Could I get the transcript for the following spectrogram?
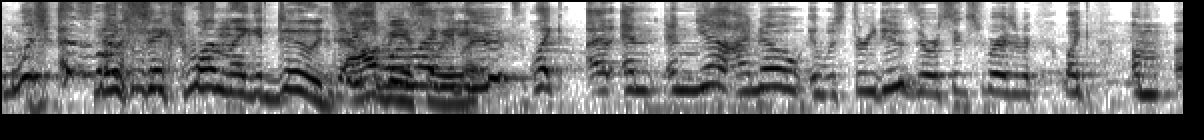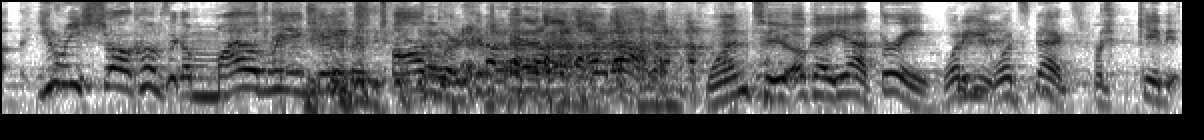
Which is No, like six one-legged dudes, six obviously. one-legged dudes. Like, and, and and yeah, I know it was three dudes. There were six pairs. of- Like, um, uh, you don't need Sherlock Holmes. Like a mildly engaged toddler could figure that shit out. One, two. Okay, yeah, three. What do you? What's next for kid?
